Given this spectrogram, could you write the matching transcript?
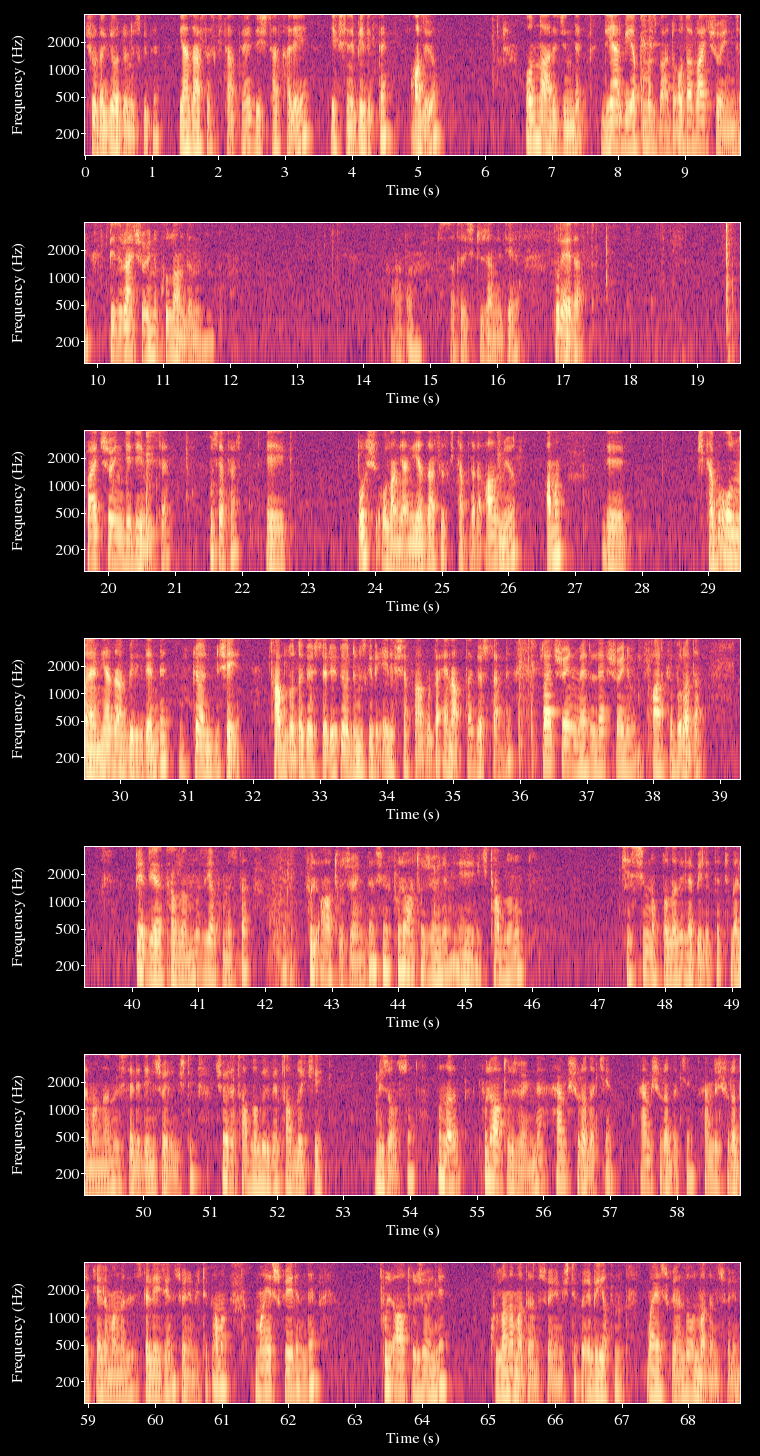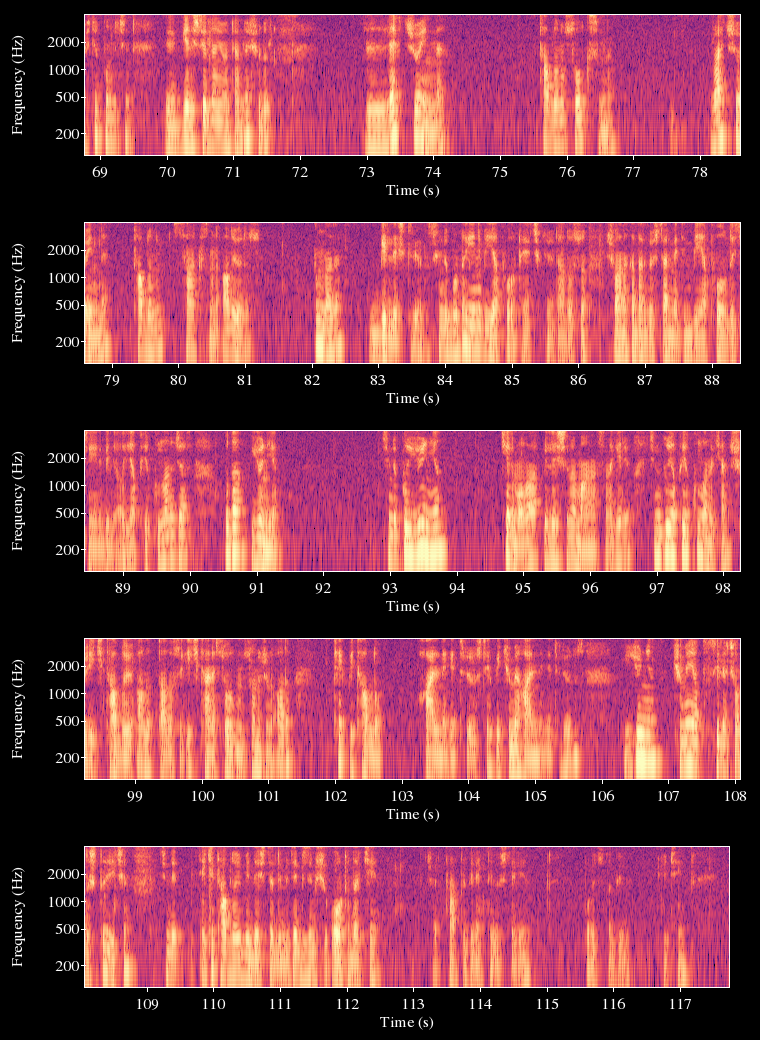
Şurada gördüğünüz gibi yazarsız kitap ve dijital kaleyi ikisini birlikte alıyor. Onun haricinde diğer bir yapımız vardı. O da right join'di. Biz right join'i kullandığım pardon satır içi düzenli diyelim. Buraya da right join dediğimizde bu sefer e, boş olan yani yazarsız kitapları almıyor ama e, kitabı olmayan yazar bilgilerini de şey tabloda gösteriyor. Gördüğünüz gibi Elif Şafak burada en altta gösterdi. Right join ve left join'in farkı burada. Bir diğer kavramımız yapımızda full outer join'dir. Şimdi full outer join'in e, iki tablonun kesişim noktalarıyla birlikte tüm elemanlarını listelediğini söylemiştik. Şöyle tablo 1 ve tablo 2 miz olsun. Bunların full outer join'ine hem şuradaki hem şuradaki hem de şuradaki elemanları listeleyeceğini söylemiştik. Ama MySQL'in de full auto join'i kullanamadığını söylemiştik. Öyle bir yapının MySQL'de olmadığını söylemiştik. Bunun için e, geliştirilen yöntem de şudur. Left join ile tablonun sol kısmını right join ile tablonun sağ kısmını alıyoruz. Bunları birleştiriyoruz. Şimdi burada yeni bir yapı ortaya çıkıyor. Daha doğrusu şu ana kadar göstermediğim bir yapı olduğu için yeni bir yapıyı kullanacağız. Bu da union. Şimdi bu union kelime olarak birleştirme manasına geliyor. Şimdi bu yapıyı kullanırken şu iki tabloyu alıp daha doğrusu iki tane sorgunun sonucunu alıp tek bir tablo haline getiriyoruz. Tek bir küme haline getiriyoruz. Union küme yapısıyla çalıştığı için şimdi iki tabloyu birleştirdiğimizde bizim şu ortadaki şöyle farklı bir renkle göstereyim. Boyutu da bir büyüteyim.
